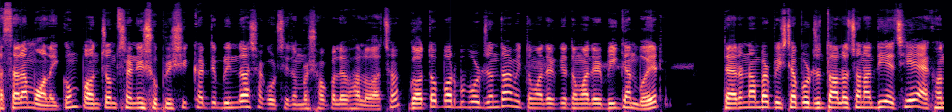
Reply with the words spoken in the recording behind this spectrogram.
আসসালামু আলাইকুম। পঞ্চম শ্রেণির সুপ্রিয় শিক্ষার্থীবৃন্দ, আশা করছি তোমরা সকলে ভালো আছো। গত পর্ব পর্যন্ত আমি তোমাদেরকে তোমাদের বিজ্ঞান বইয়ের তেরো নম্বর পৃষ্ঠা পর্যন্ত আলোচনা দিয়েছি। এখন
